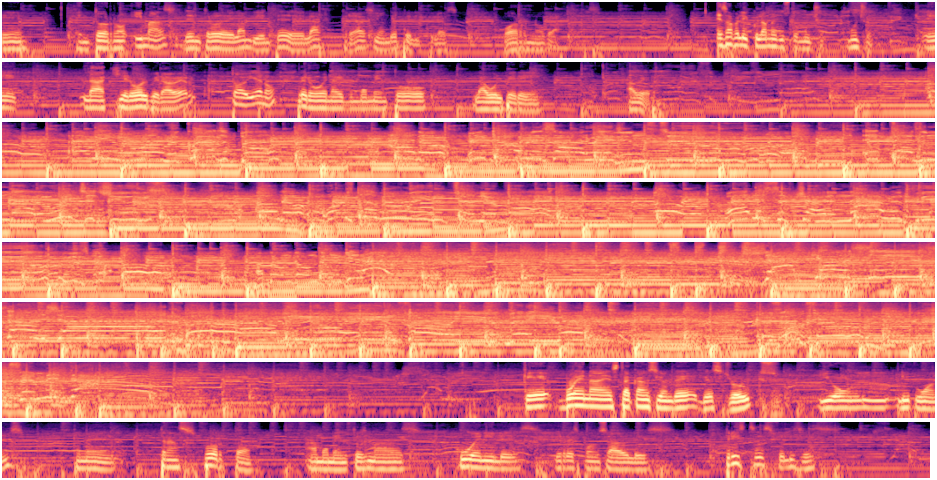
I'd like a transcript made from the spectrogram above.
entorno y más dentro del ambiente de la creación de películas pornográficas. Esa película me gustó mucho, mucho. Eh, la quiero volver a ver, todavía no, pero en algún momento la volveré a ver. Qué buena esta canción de The Strokes, You Only Live Once, que me transporta a momentos más juveniles, irresponsables, tristes, felices.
